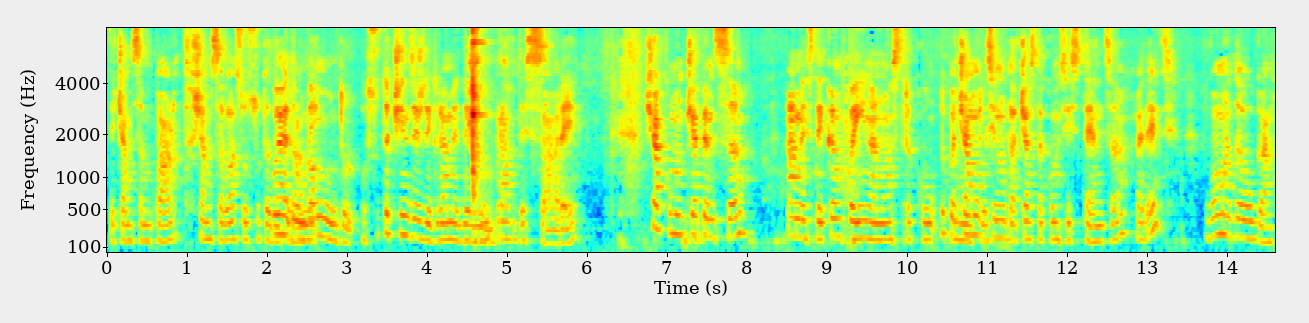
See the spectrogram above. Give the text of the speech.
Deci am să împart și am să las 100 de Voi grame. adăuga untul, 150 de grame de un praf de sare. Și acum începem să amestecăm făina noastră cu... După ce am obținut această consistență, vedeți? Vom adăuga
